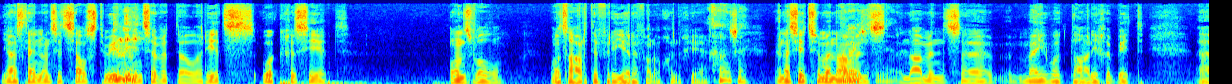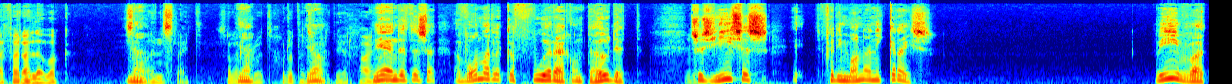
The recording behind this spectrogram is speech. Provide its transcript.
Ja, staan ons het selfs twee mense wat al reeds ook gesê het ons wil ons harte vir die Here vanoggend gee. Ja, sê. En as dit sommer namens namens uh, my ook daardie gebed uh, vir hulle ook sal ja. insluit. Sal 'n ja. groot groot ja. waardeer baie. Nee, en dit is 'n wonderlike voorreg, onthou dit. Soos hmm. Jesus vir die man aan die kruis. Wie wat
